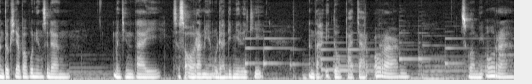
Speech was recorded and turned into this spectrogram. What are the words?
Untuk siapa pun yang sedang mencintai seseorang yang udah dimiliki, entah itu pacar orang, suami orang,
